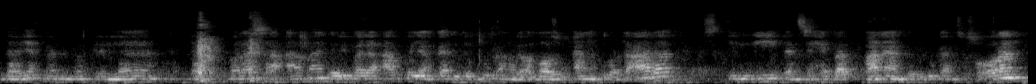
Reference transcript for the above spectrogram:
dayatkan makrillah dan merasa aman daripada apa yang akan ditentukan oleh Allah Subhanahu Wa Taala setinggi dan sehebat mana kedudukan seseorang,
